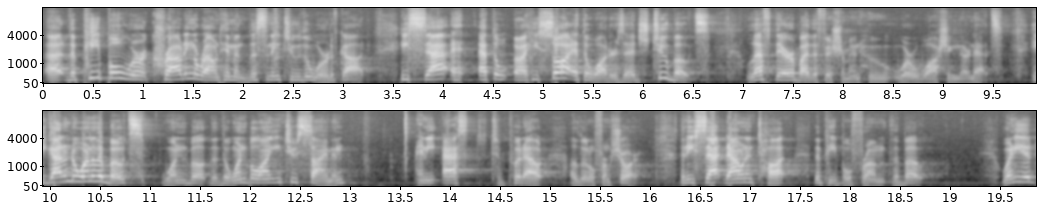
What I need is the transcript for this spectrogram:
uh, the people were crowding around him and listening to the word of God. He, sat at the, uh, he saw at the water's edge two boats left there by the fishermen who were washing their nets. He got into one of the boats, one, the one belonging to Simon, and he asked to put out a little from shore. Then he sat down and taught the people from the boat. When he had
